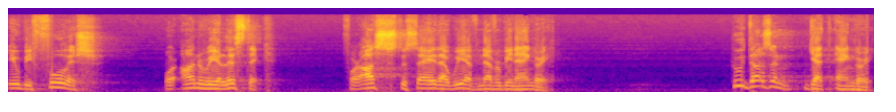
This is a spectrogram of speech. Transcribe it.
it would be foolish or unrealistic for us to say that we have never been angry. Who doesn't get angry?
